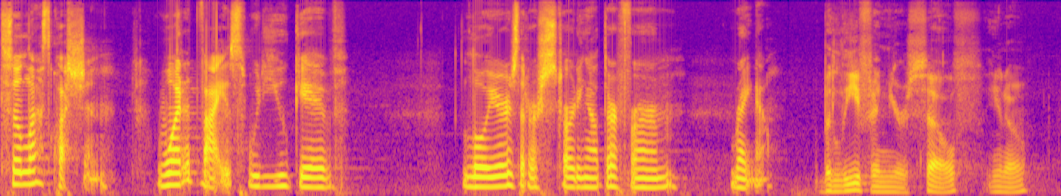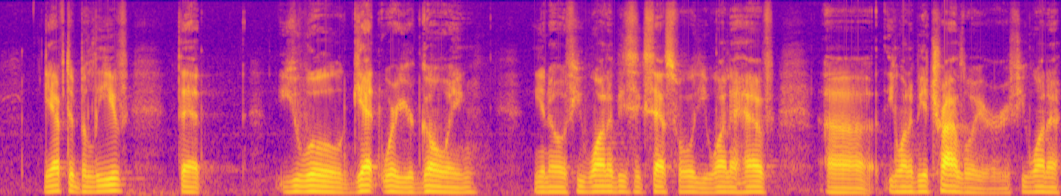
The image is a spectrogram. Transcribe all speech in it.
so last question. What advice would you give lawyers that are starting out their firm right now? belief in yourself, you know. You have to believe that you will get where you're going. You know, if you want to be successful, you want to have, uh, you want to be a trial lawyer, or if you want to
